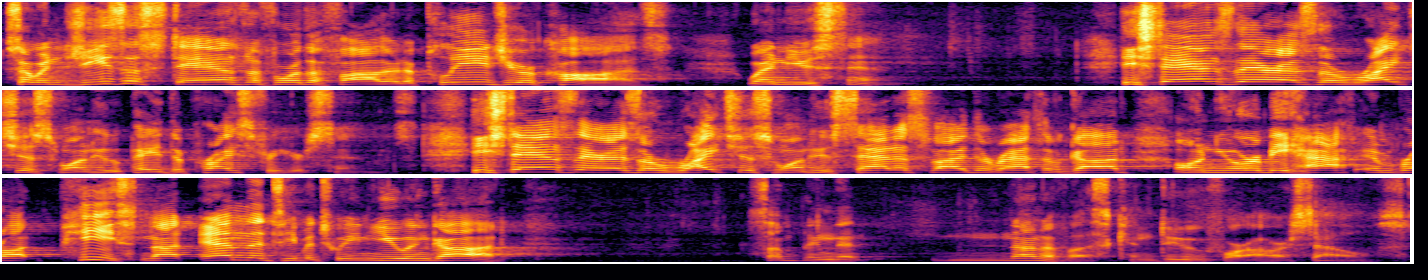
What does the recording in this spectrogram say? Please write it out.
So when Jesus stands before the Father to plead your cause when you sin, he stands there as the righteous one who paid the price for your sins. He stands there as a righteous one who satisfied the wrath of God on your behalf and brought peace, not enmity, between you and God. Something that none of us can do for ourselves,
